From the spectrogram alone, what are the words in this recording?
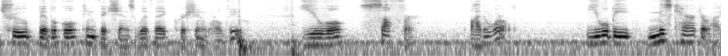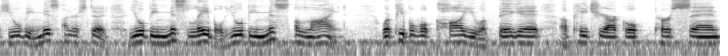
true biblical convictions with a christian worldview. You will suffer by the world. You will be mischaracterized. You will be misunderstood. You will be mislabeled. You will be misaligned where people will call you a bigot, a patriarchal person,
